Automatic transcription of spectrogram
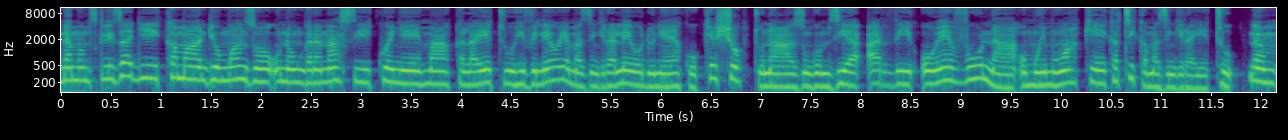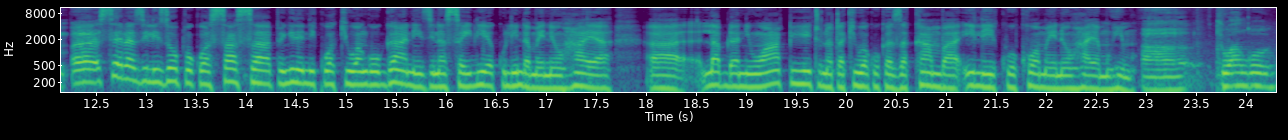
Nam msikilizaji, kama ndio mwanzo unaungana nasi kwenye makala yetu hivi leo ya mazingira leo dunia yako kesho, tunazungumzia ardhi oevu na umuhimu wake katika mazingira yetu. Nam uh, sera zilizopo kwa sasa pengine ni kwa kiwango gani zinasaidia kulinda maeneo haya? Uh, labda ni wapi tunatakiwa kukaza kamba ili kuokoa maeneo haya muhimu? Uh, kiwango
